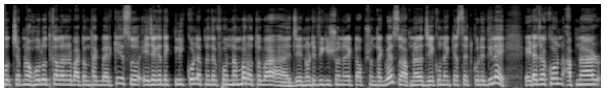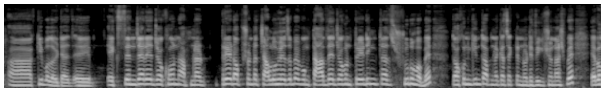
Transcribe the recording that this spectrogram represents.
হচ্ছে আপনার হলুদ কালারের বাটন থাকবে আর কি। সো এই জায়গাতে ক্লিক করলে আপনাদের ফোন নাম্বার অথবা যে নোটিফিকেশনের একটা অপশন থাকবে। সো আপনারা যে কোনো একটা সেট করে দিলে এটা যখন আপনার কি বলো এটা এক্সচেঞ্জারে যখন আপনার ট্রেড অপশনটা চালু হয়ে যাবে এবং তাদের যখন ট্রেডিংটা শুরু হবে, তখন কিন্তু আপনার কাছে একটা নোটিফিকেশন আসবে এবং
